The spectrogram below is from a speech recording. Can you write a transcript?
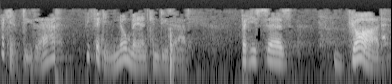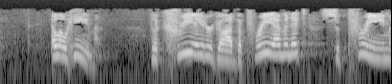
I can't do that. He's thinking no man can do that. But he says, God, Elohim, the creator God, the preeminent, supreme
